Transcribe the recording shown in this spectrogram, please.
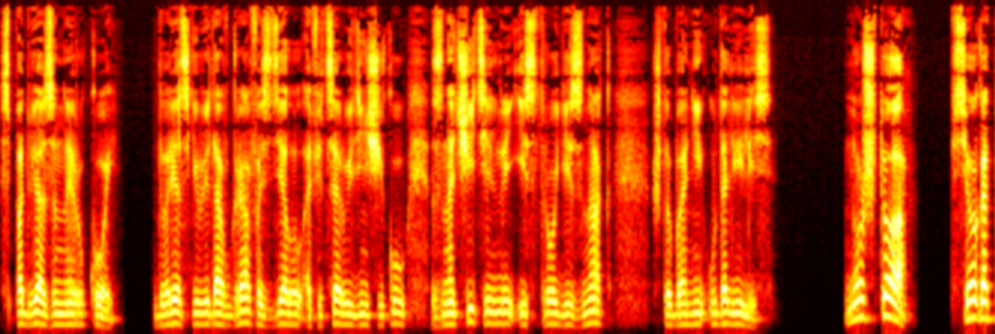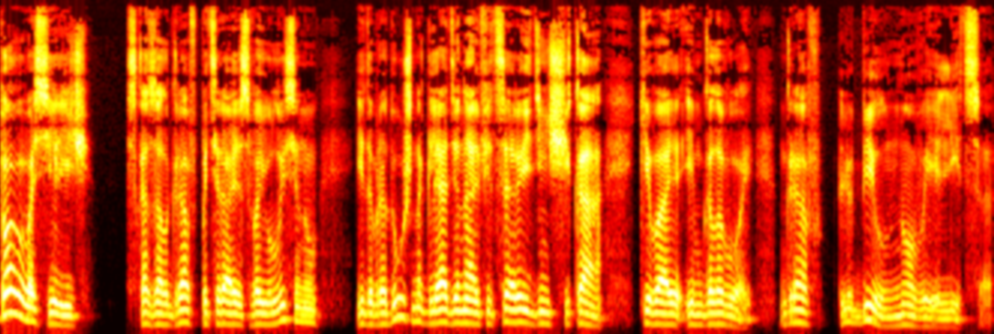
с подвязанной рукой. Дворецкий, увидав графа, сделал офицеру и денщику значительный и строгий знак, чтобы они удалились. — Ну что, все готово, Васильич? — сказал граф, потирая свою лысину и добродушно глядя на офицера и денщика, кивая им головой. Граф любил новые лица.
